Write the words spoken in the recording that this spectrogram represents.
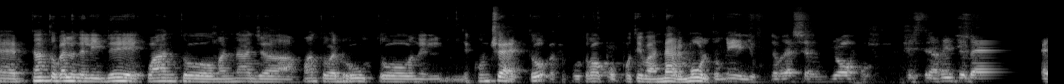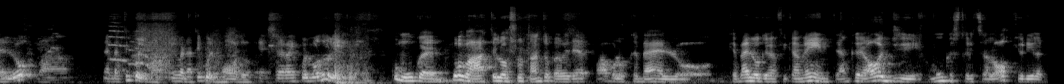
è tanto bello nelle idee quanto, mannaggia, quanto è brutto nel, nel concetto, perché purtroppo poteva andare molto meglio, poteva essere un gioco estremamente bello, ma è andato in quel, è andato in quel modo, e se era in quel modo lì, comunque provatelo soltanto per vedere, cavolo, che bello, che bello graficamente, anche oggi comunque strizza l'occhio dire,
